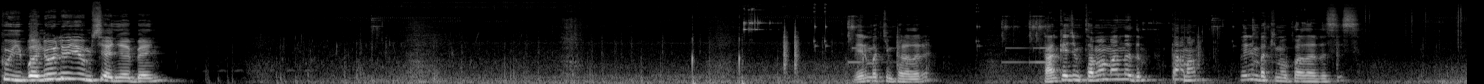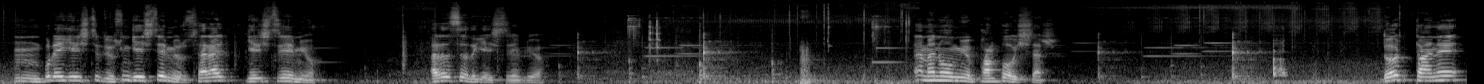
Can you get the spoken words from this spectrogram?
Kurban oluyorum sana ben. Verin bakayım paraları. Kankacım tamam anladım. Tamam. Verin bakayım o paraları da siz. Hmm, burayı geliştir diyorsun. Geliştiremiyoruz. Herhal geliştiremiyor. Arada sırada geliştirebiliyor. Hemen olmuyor. Pampa o işler. Dört tane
